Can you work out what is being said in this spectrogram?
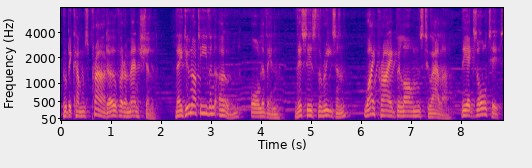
who becomes proud over a mansion they do not even own or live in. This is the reason why pride belongs to Allah, the Exalted,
